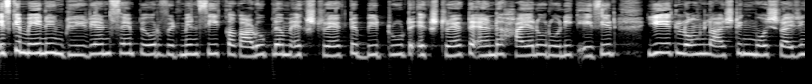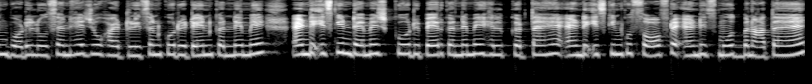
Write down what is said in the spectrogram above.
इसके मेन इंग्रेडिएंट्स हैं pure vitamin C Kakadu plum extract beetroot extract and hyaluronic acid ये एक long lasting moisturising body lotion है जो हाइड्रेशन को रिटेन करने में एंड स्किन डैमेज को रिपेयर करने में हेल्प करता है एंड स्किन को सॉफ्ट एंड स्मूथ बनाता है।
